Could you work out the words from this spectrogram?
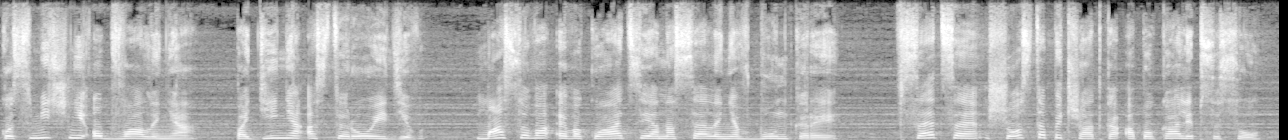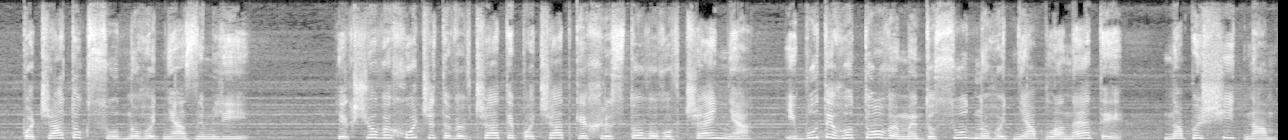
космічні обвалення, падіння астероїдів, масова евакуація населення в бункери. Все це шоста печатка апокаліпсису, початок судного дня Землі. Якщо ви хочете вивчати початки Христового вчення і бути готовими до судного дня планети, напишіть нам,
